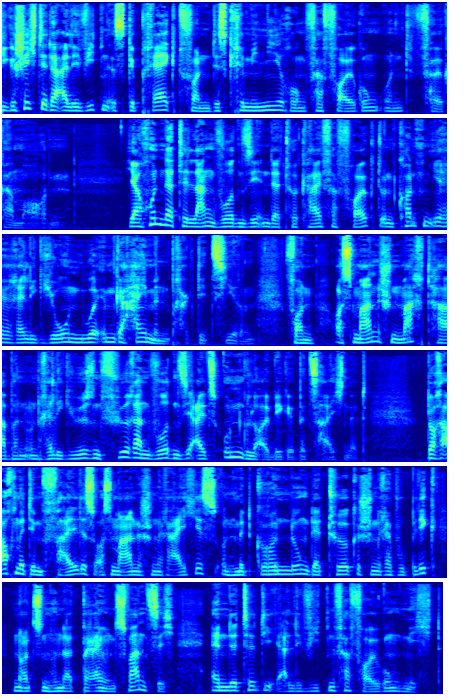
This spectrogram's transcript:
Die Geschichte der Aleviten ist geprägt von Diskriminierung, Verfolgung und Völkermorden. Jahrhundertelang wurden sie in der Türkei verfolgt und konnten ihre Religion nur im Geheimen praktizieren. Von osmanischen Machthabern und religiösen Führern wurden sie als Ungläubige bezeichnet. Doch auch mit dem Fall des Osmanischen Reiches und mit Gründung der Türkischen Republik 1923 endete die Alevitenverfolgung nicht.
